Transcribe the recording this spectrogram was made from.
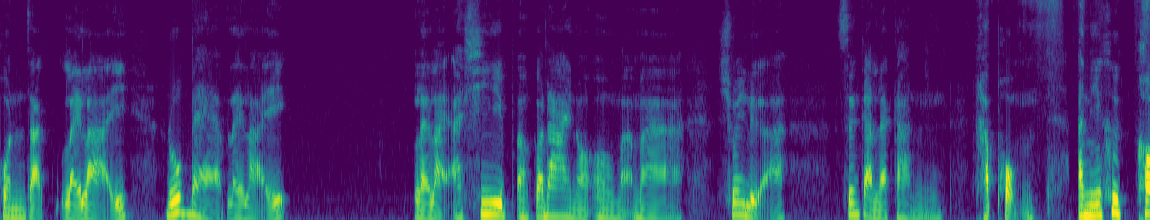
คนจากหลาย ๆ รูปแบบหลาย ๆหลาย ๆ อาชีพก็ได้เนาะเออมามาช่วยเหลือซึ่งกันและกัน ครับผม อันนี้คือข้อ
